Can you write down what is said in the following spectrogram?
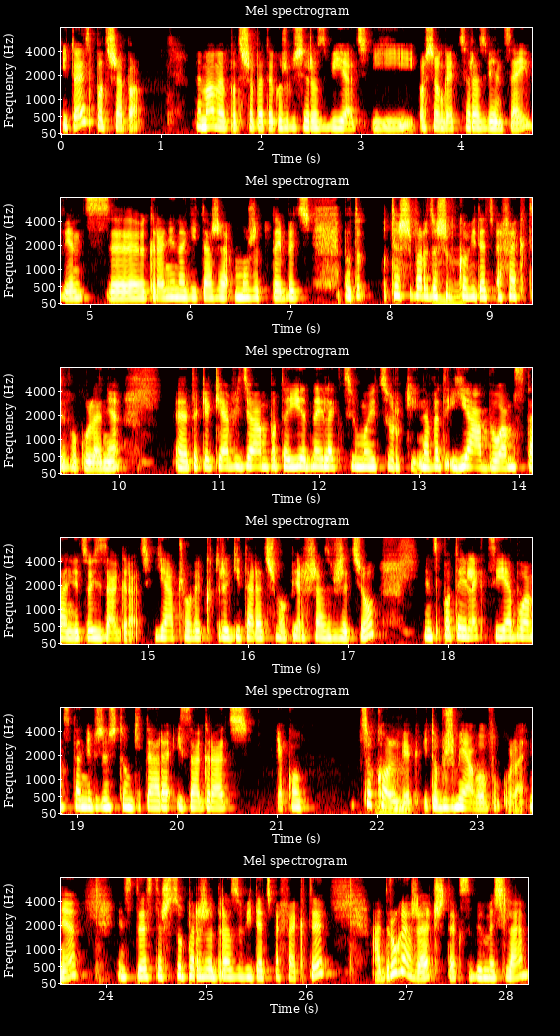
i to jest potrzeba my mamy potrzebę tego, żeby się rozwijać i osiągać coraz więcej, więc y, granie na gitarze może tutaj być, bo to też bardzo mhm. szybko widać efekty w ogóle, nie? E, tak jak ja widziałam po tej jednej lekcji u mojej córki, nawet ja byłam w stanie coś zagrać. Ja, człowiek, który gitarę trzymał pierwszy raz w życiu, więc po tej lekcji ja byłam w stanie wziąć tą gitarę i zagrać jaką cokolwiek mhm. i to brzmiało w ogóle, nie? Więc to jest też super, że od razu widać efekty. A druga rzecz, tak sobie myślę,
